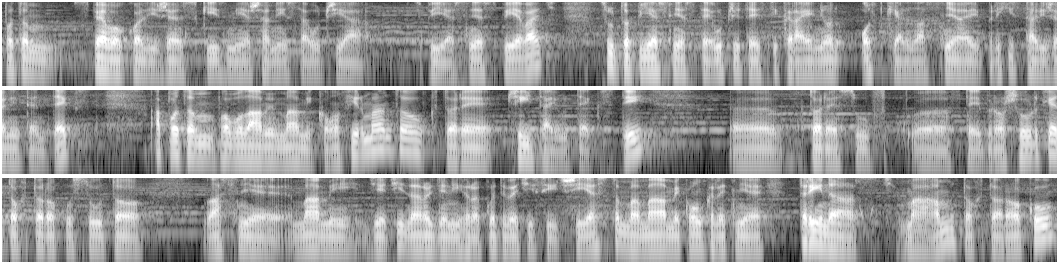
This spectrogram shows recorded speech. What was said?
potom spevokolí ženský zmiešaní sa učia piesne spievať. Sú to piesne z tej určitej si krajiny, odkiaľ vlastne aj prichystali ženy ten text. A potom povoláme mami konfirmantov, ktoré čítajú texty, e, ktoré sú v, e, v tej brošúrke. Tohto roku sú to vlastne mami detí narodených roku 2006 a máme konkrétne 13 mám tohto roku.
